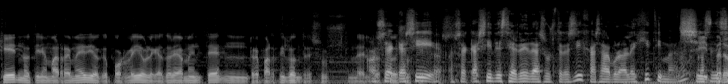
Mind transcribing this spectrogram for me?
que no tiene más remedio que por ley obligatoriamente mm, repartirlo entre sus o sea que así o sea que así deshereda a sus tres hijas salvo la legítima ¿no? sí pero,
